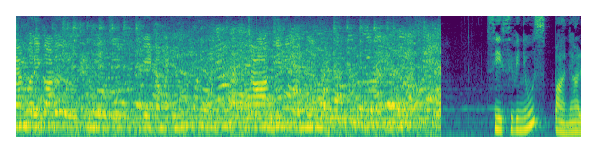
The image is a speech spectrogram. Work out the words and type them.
മെമ്മറി കാർഡ് ഉപയോഗിക്കാൻ പറ്റും. ചാർജിങ് പറ്റും. C C V news Panjal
